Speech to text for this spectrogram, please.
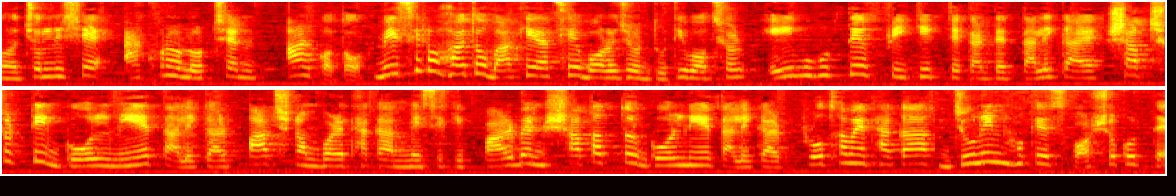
উনচল্লিশে এখনও লড়ছেন আর কত। মেসিরও হয়তো বাকি আছে বড়জোর দুটি বছর। এই মুহূর্তে ফ্রি কিক টেকারদের তালিকায় সাতষট্টি গোল নিয়ে তালিকার পাঁচ নম্বরে থাকা মেসি কি পারবেন? সাতাত্তর গোল নিয়ে তালিকার প্রথমে থাকা জুনিন হোকে স্পর্শ করতে।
